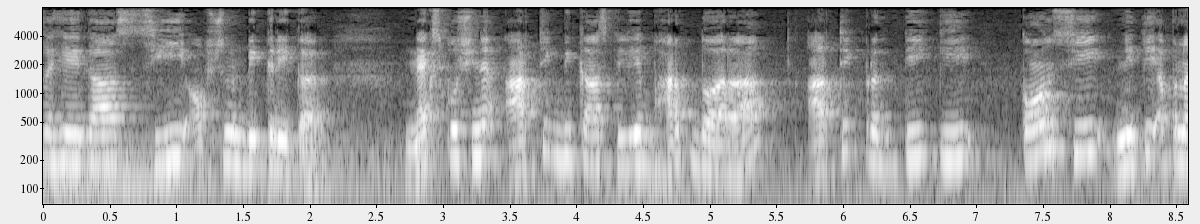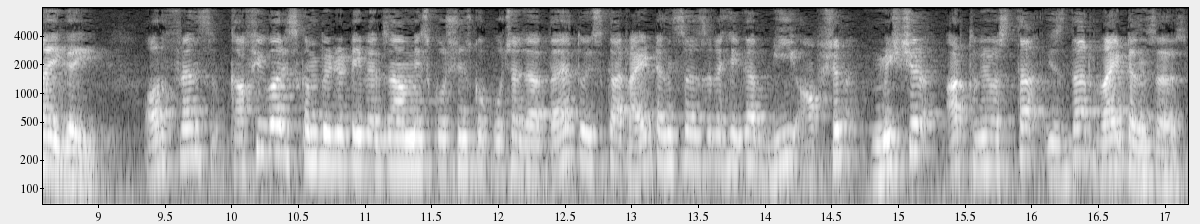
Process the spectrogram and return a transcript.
रहेगा सी ऑप्शन बिक्री कर नेक्स्ट क्वेश्चन है, आर्थिक विकास के लिए भारत द्वारा आर्थिक प्रगति की कौन सी नीति अपनाई गई? और फ्रेंड्स काफ़ी बार इस कम्पिटेटिव एग्ज़ाम में इस क्वेश्चन को पूछा जाता है तो इसका राइट आंसर रहेगा बी ऑप्शन मिश्र अर्थव्यवस्था is the right answer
